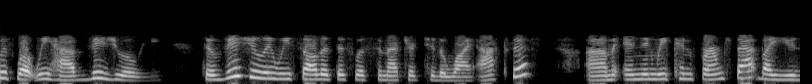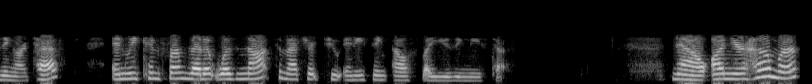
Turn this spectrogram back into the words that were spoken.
with what we have visually. So visually we saw that this was symmetric to the y-axis, um, and then we confirmed that by using our test, and we confirmed that it was not symmetric to anything else by using these tests. Now, on your homework,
